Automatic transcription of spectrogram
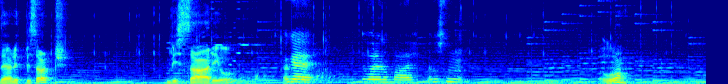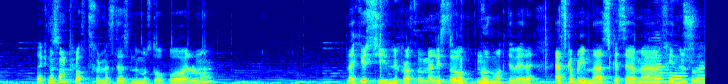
Det er litt bisart. Bisario. OK, det var en oppe her. Men åssen Å. Det er ikke noe sånn plattform et sted som du må stå på, eller noe? Det er ikke usynlig plattform, men liksom noe du må aktivere. Jeg skal bli med deg, så skal jeg se om jeg Jeg finner ut av det.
